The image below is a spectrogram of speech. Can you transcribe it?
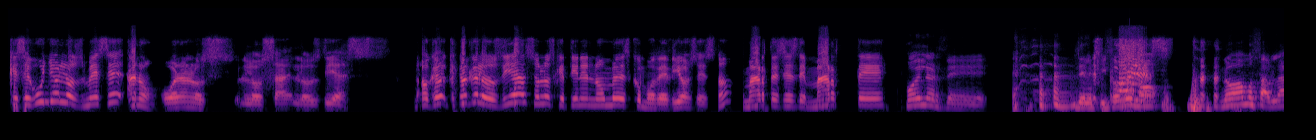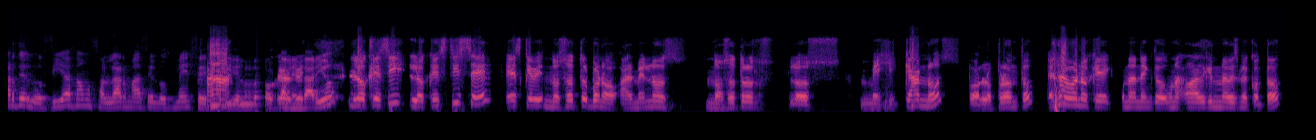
que según yo los meses, ah, no, o eran los, los, ah, los días. No, creo, creo que los días son los que tienen nombres como de dioses, ¿no? Martes es de Marte. Spoilers de del episodio no, no vamos a hablar de los días, vamos a hablar más de los meses Ah, y de los calendarios. Lo que sí, lo que sí sé es que nosotros, bueno, al menos nosotros los mexicanos, por lo pronto, era bueno que una anécdota, una- alguien una vez me contó,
